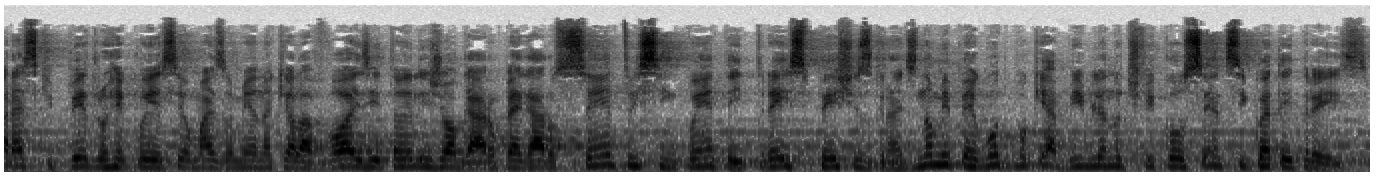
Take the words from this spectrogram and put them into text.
Parece que Pedro reconheceu mais ou menos aquela voz, então eles jogaram, pegaram 153 peixes grandes. Não me pergunto porque a Bíblia notificou 153.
